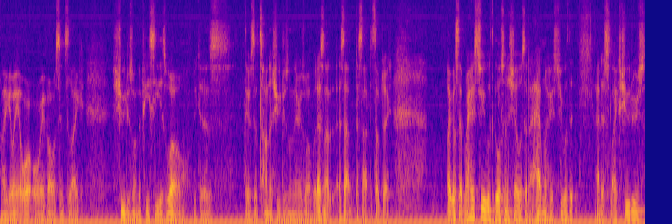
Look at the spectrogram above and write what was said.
like or or if I was into like shooters on the PC as well, because there's a ton of shooters on there as well. But that's not that's not that's not the subject. Like I said, my history with Ghost in the Shell is that I have no history with it. I just like shooters.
